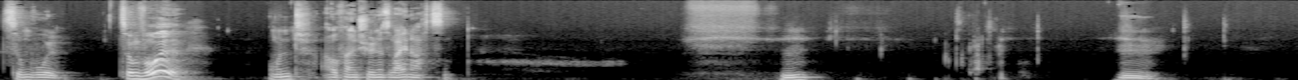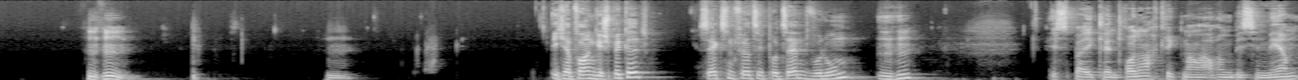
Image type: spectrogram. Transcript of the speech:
Zum Wohl. Zum Wohl. Und auf ein schönes Weihnachten. Hm. Hm. Hm. Hm. Ich habe vorhin gespickelt 46 Prozent Volumen. Mhm. Ist bei Glendronach, kriegt man auch ein bisschen mehr.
